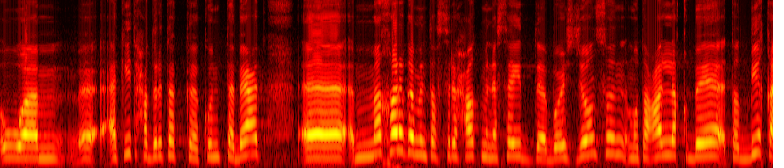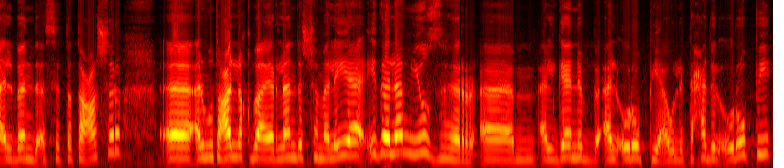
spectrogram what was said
وأكيد حضرتك كنت تابعت ما خرج من تصريحات من السيد بوريس جونسون متعلق بتطبيق البند 16 المتعلق بأيرلندا الشمالية إذا لم يظهر الجانب الأوروبي أو الاتحاد الأوروبي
